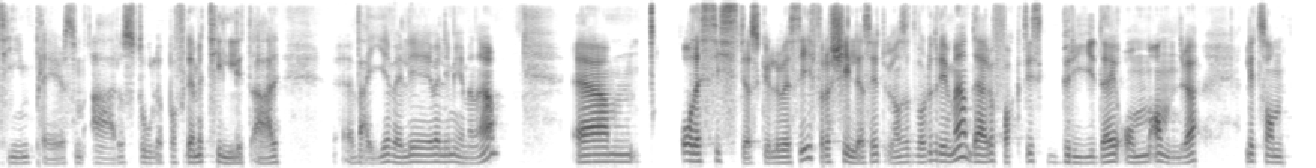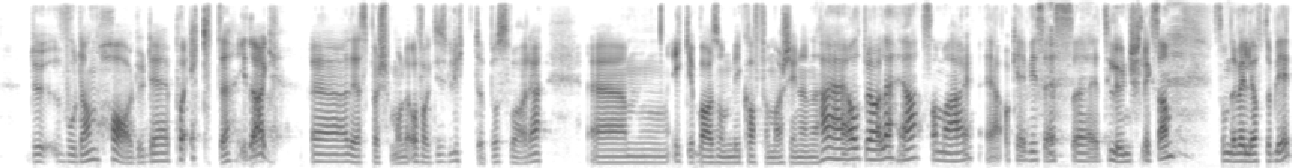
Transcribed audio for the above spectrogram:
team player som er å stole på. For det med tillit er veier veldig, veldig mye, mener jeg. Um, og det siste jeg skulle si, for å skille seg ut uansett hva du driver med, det er å faktisk bry deg om andre. Litt sånn du, Hvordan har du det på ekte i dag? Uh, det spørsmålet, og faktisk lytte på svaret. Um, ikke bare sånn i kaffemaskinene 'Hei, hei, alt bra, eller?' 'Ja, samme her.' 'Ja, OK, vi ses uh, til lunsj', liksom. Som det veldig ofte blir.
